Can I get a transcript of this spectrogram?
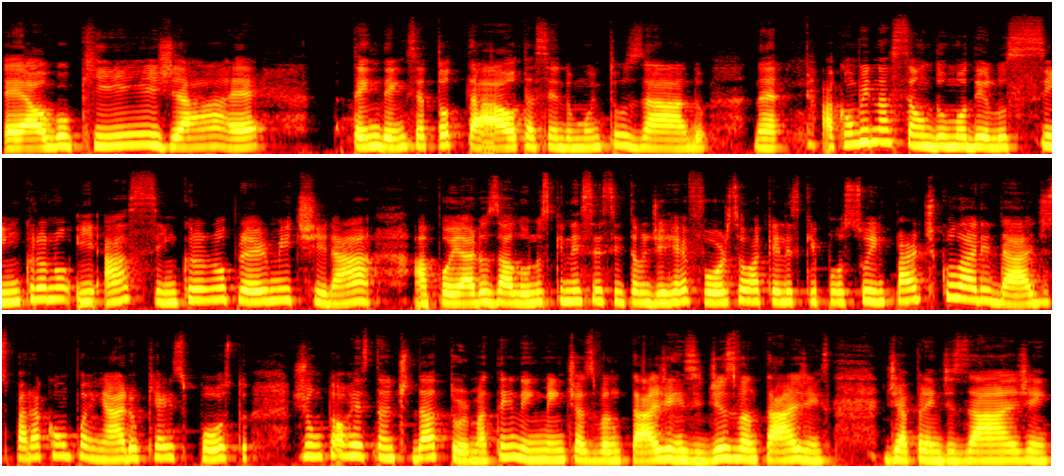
é algo que já é tendência total, está sendo muito usado, né? A combinação do modelo síncrono e assíncrono permitirá apoiar os alunos que necessitam de reforço ou aqueles que possuem particularidades para acompanhar o que é exposto junto ao restante da turma, tendo em mente as vantagens e desvantagens de aprendizagem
